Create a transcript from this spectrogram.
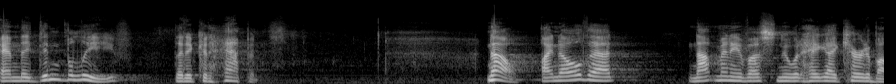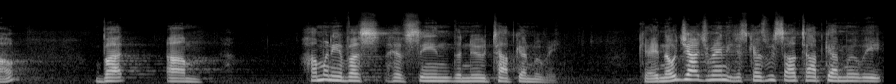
And they didn't believe that it could happen. Now, I know that not many of us knew what Haggai cared about, but um, how many of us have seen the new Top Gun movie? Okay, no judgment. Just because we saw a Top Gun movie,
